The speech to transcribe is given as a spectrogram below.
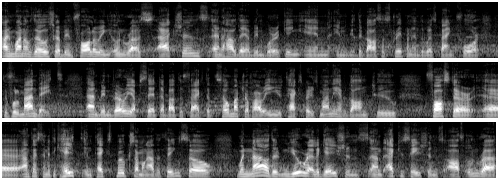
I'm one of those who have been following UNRWA's actions and how they have been working in, in the Gaza Strip and in the West Bank for the full mandate and been very upset about the fact that so much of our EU taxpayers' money have gone to foster uh, anti-Semitic hate in textbooks, among other things. So when now the new allegations and accusations of UNRWA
